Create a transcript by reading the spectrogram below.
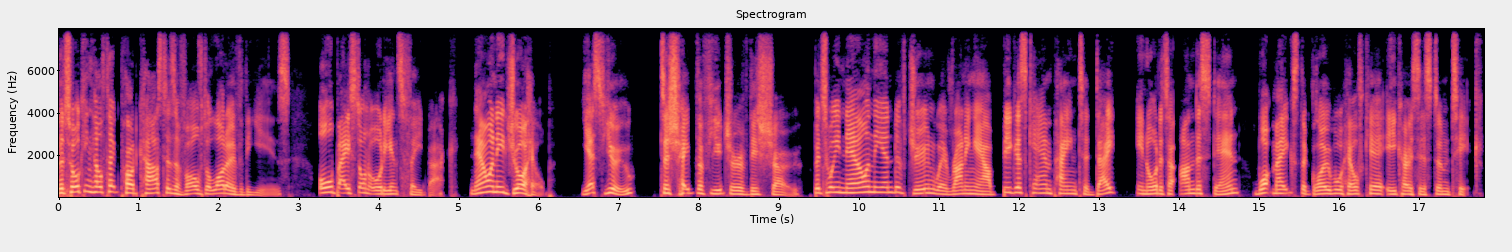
The Talking Health Tech podcast has evolved a lot over the years, all based on audience feedback. Now I need your help. Yes, you. To shape the future of this show. Between now and the end of June, we're running our biggest campaign to date in order to understand what makes the global healthcare ecosystem tick.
